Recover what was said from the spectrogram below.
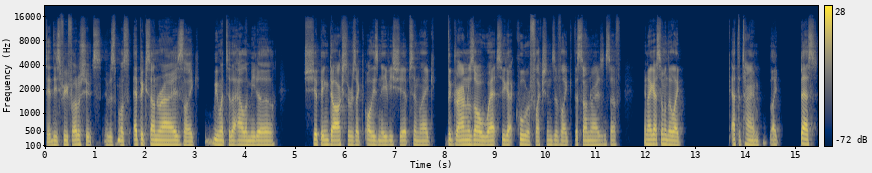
did these free photo shoots. It was the most epic sunrise. Like we went to the Alameda shipping docks. There was like all these Navy ships and like the ground was all wet. So you got cool reflections of like the sunrise and stuff. And I got some of the like at the time, like best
